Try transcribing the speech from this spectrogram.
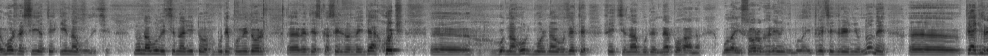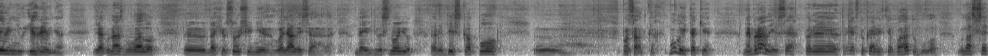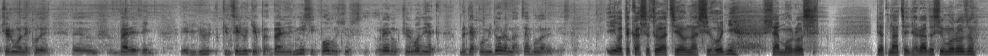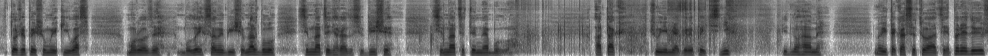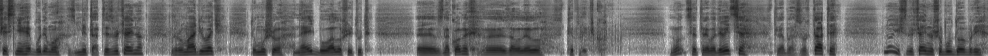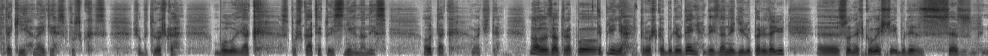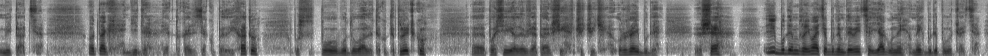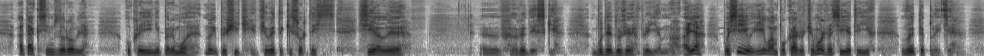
можна сіяти і на вулиці. Ну, на вулиці на літо буде помідор, редиска сильно не йде, хоч на гурт можна возити, ще й ціна буде непогана. Була і 40 гривень, і була і 30 гривень, ну не е, 5 гривень і гривня. Як у нас бувало е, на Херсонщині валялися е, навіть весною редиска по е, посадках. Було і таке. Не брали і все. Як то кажеться, багато було. У нас все червоне, коли е, березень, е, в кінці лютня, п- березень місяць, повністю ринок червоний, як веде помідорами, а це була редиска. І отака ситуація у нас сьогодні. Ще мороз. 15 градусів морозу. Теж пишемо, які у вас морози були. Саме більше. У нас було 17 градусів. Більше 17 не було. А так чуємо, як репить сніг під ногами. Ну і така ситуація. Передаючи сніги, будемо змітати, звичайно, згромадювати, тому що навіть бувало, що і тут е, в знайомих е, завалило тепличку. Ну, це треба дивитися, треба згортати. Ну і, звичайно, щоб був добрий такий, знаєте, спуск, щоб трошки було як спускати той сніг на низ. От так, бачите. Ну, але завтра потепління трошки буде в день, десь на неділю передають, е, сонечко вище і буде все змітатися. Отак діти, як то кажеться, купили і хату, побудували таку тепличку, е, посіяли вже перші чуть-чуть урожай буде ще. І будемо займатися, будемо дивитися, як вони, у них буде получатися. А так, всім здоров'я, Україні перемоги. Ну і пишіть, чи ви такі сорти сіяли редиски. Буде дуже приємно. А я посію і вам покажу, чи можна сіяти їх в теплиці.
